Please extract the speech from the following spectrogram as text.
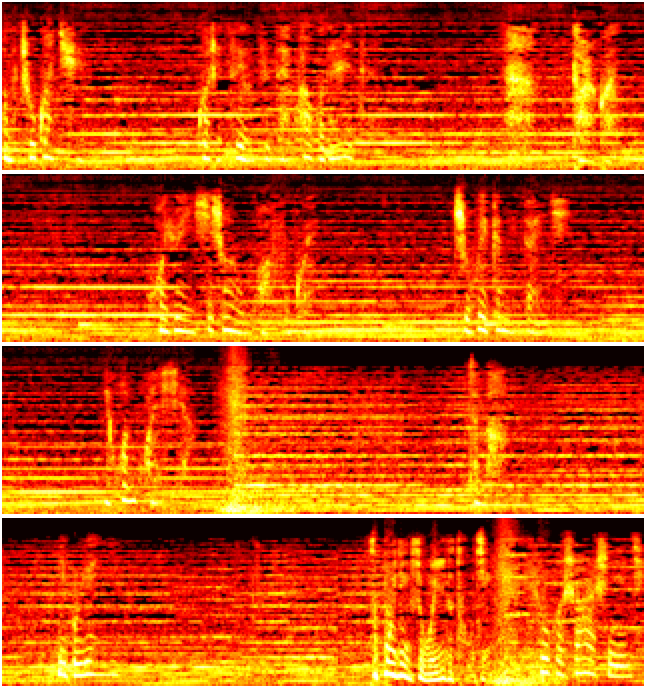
我们出关去，过着自由自在、快活的日子。多尔衮，我愿意牺牲荣华富贵，只会跟你在一起。你欢不欢喜啊？怎么？你不愿意？这不一定是唯一的途径。如果是二十年前，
